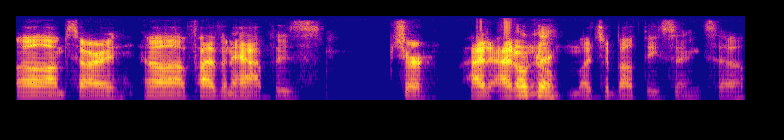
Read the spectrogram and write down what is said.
oh, I'm sorry. Uh, five and a half is sure. I, I don't Okay. know much about these things, so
